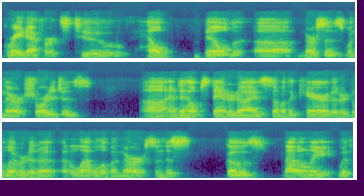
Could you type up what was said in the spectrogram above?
great efforts to help build uh, nurses when there are shortages uh, and to help standardize some of the care that are delivered at a, at a level of a nurse. And this goes not only with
